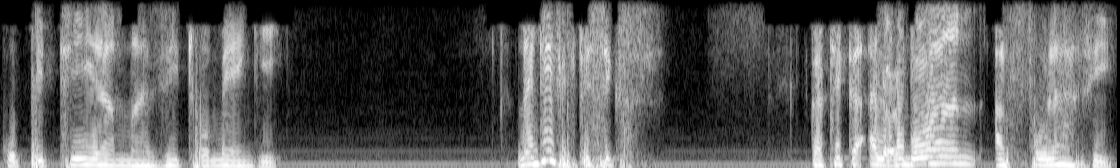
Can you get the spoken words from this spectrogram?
kupitia mazito mengi. 1956 katika al-udwan al-thulathi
